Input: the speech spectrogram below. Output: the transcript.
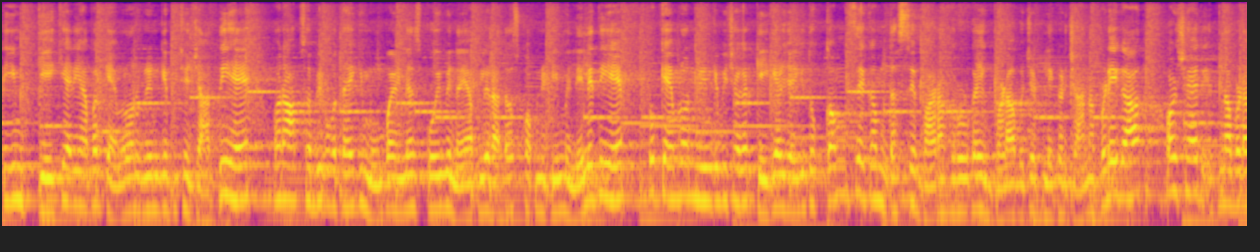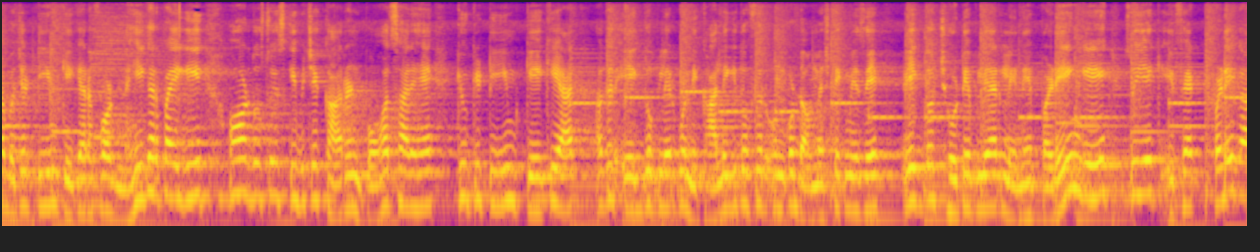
टीम के के यहाँ पर कैमरॉन ग्रीन के पीछे जाती है, और आप सभी को पता है कि मुंबई इंडियंस कोई भी नया प्लेयर आता है, उसको अपनी टीम में ले लेती है तो कैमरॉन ग्रीन के पीछे अगर के जाएगी तो कम से कम 10 से 12 करोड़ का एक बड़ा बजट लेकर जाना पड़ेगा। और शायद इतना बड़ा बजट टीम के अफोर्ड नहीं कर पाएगी। और दोस्तों, इसके पीछे कारण बहुत सारे हैं, क्योंकि टीम के के आर अगर एक दो प्लेयर को निकालेगी तो फिर उनको डोमेस्टिक में से एक दो छोटे प्लेयर लेने पड़ेंगे। तो ये एक इफ़ेक्ट पड़ेगा।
